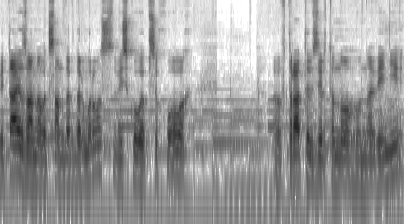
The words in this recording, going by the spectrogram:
Вітаю з вами Олександр Дармороз, військовий психолог. Втратив зір та ногу на війні.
